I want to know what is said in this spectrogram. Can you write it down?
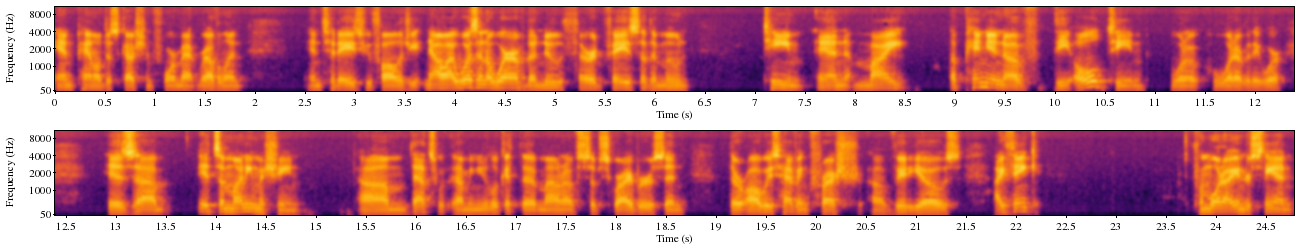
and panel discussion format relevant in today's ufology? Now, I wasn't aware of the new third phase of the Moon team. And my opinion of the old team, whatever they were, is um, it's a money machine. Um, that's what I mean. You look at the amount of subscribers, and they're always having fresh uh, videos. I think, from what I understand,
